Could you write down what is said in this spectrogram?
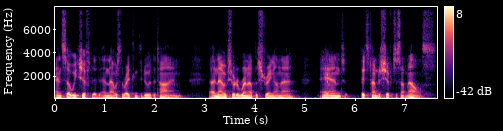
And so we shifted, and that was the right thing to do at the time. Uh, now we've sort of run out the string on that, and yeah. It's time to shift to something else.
